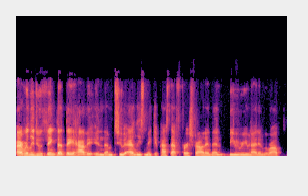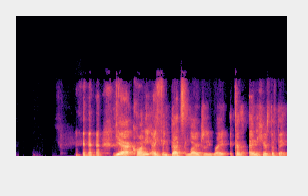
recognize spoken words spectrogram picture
I really do think that they have it in them to at least make it past that first round and then be reunited with Rob. yeah, Kwani, I think that's largely right. Because, and here's the thing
